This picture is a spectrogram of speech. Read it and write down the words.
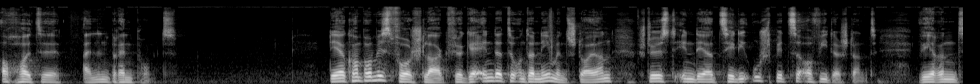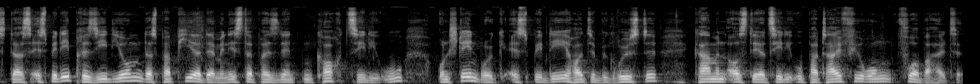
auch heute einen Brennpunkt. Der Kompromissvorschlag für geänderte Unternehmenssteuern stößt in der CDU-Spitze auf Widerstand. Während das SPD-Präsidium das Papier der Ministerpräsidenten Koch CDU und Steenbrück SPD heute begrüßte, kamen aus der CDU-Parteiführung Vorbehalte.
